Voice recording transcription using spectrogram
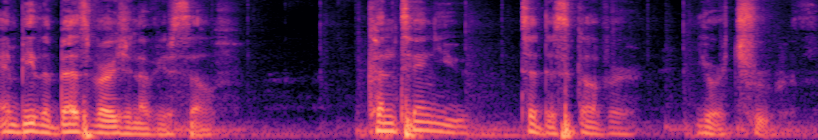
and be the best version of yourself. Continue to discover your truth.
